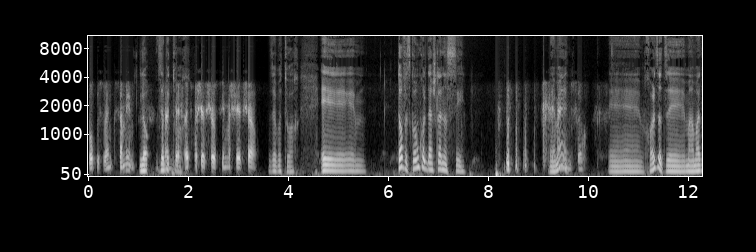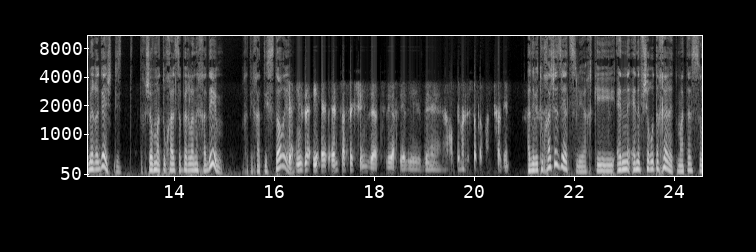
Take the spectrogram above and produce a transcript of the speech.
פוקוס ואין קסמים. לא, זה בטוח, אני בהחלט חושב שעושים מה שאפשר. זה בטוח. אה, טוב, אז קודם כל דש לנשיא. באמת. אה, בכל זאת, זה מעמד מרגש. ת- תחשוב מה תוכל לספר לנכדים. חתיכת היסטוריה. כן, זה, אין ספק שאם זה יצליח, יהיה לי הרבה מה לספר לנכדים. אני בטוחה שזה יצליח, כי אין, אין אפשרות אחרת, מה תעשו?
